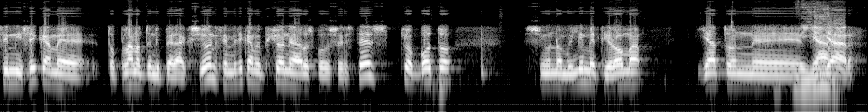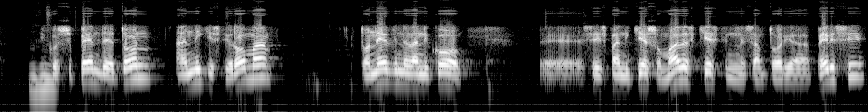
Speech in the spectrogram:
θυμηθήκαμε το πλάνο των υπεραξιών, θυμηθήκαμε πιο νεαρούς ποδοσφαιριστές και ο Μπότο συνομιλεί με τη Ρώμα για τον ε, Βιγιάρ. Βιγιάρ. 25 ετών, ανήκει στη Ρώμα, τον έδινε δανεικό ε, σε ισπανικές ομάδες και στην Σαμπτόρια πέρυσι.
